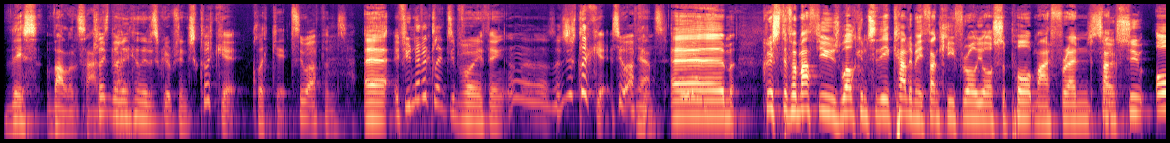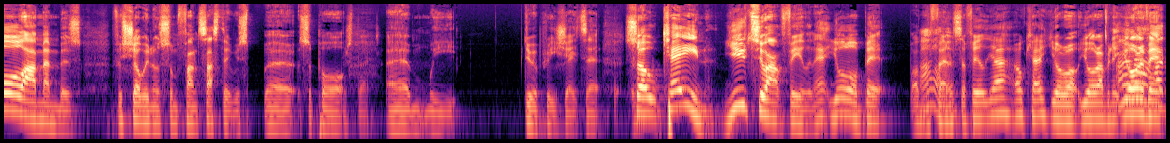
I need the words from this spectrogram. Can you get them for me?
this Valentine's Click the Day. link in the description. Just click it. Click it. See what happens. Uh, if you've never clicked it before, think, oh, just click it. See what Yeah. happens. Um, Christopher Matthews, welcome to the Academy. Thank you for all your support, my friend. Thanks to all our members for showing us some fantastic res- uh, support. Respect. Um, we do appreciate it. So, Kane, you two aren't feeling it. You're a bit on the I fence. it. I feel. Yeah. Okay. You're you're having it. You're know, having it.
